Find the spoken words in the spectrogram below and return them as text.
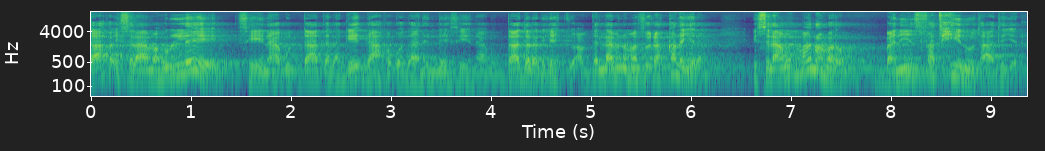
gaafa islaamahullee seenaa guddaa dalagee gaafa godaanillee seenaa guddaa dalage jechuu abdullah ibn mas'uud akkana jedha islaamummaan umar baniinsa fatxii nuu taate jedha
